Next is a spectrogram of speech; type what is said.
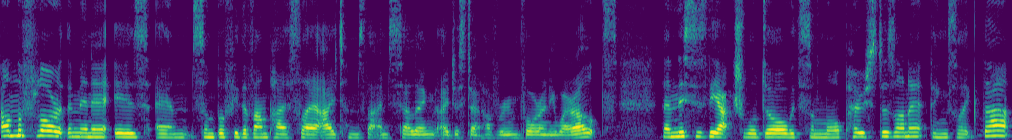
On the floor at the minute is um, some Buffy the Vampire Slayer items that I'm selling that I just don't have room for anywhere else. Then this is the actual door with some more posters on it, things like that.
